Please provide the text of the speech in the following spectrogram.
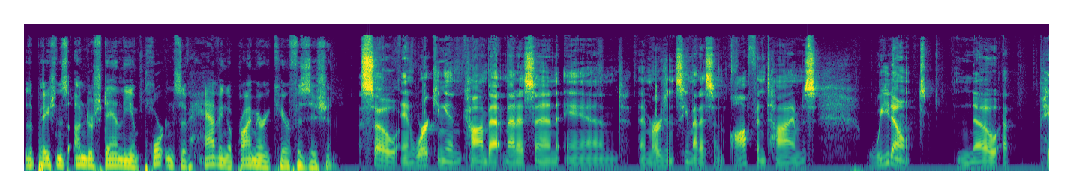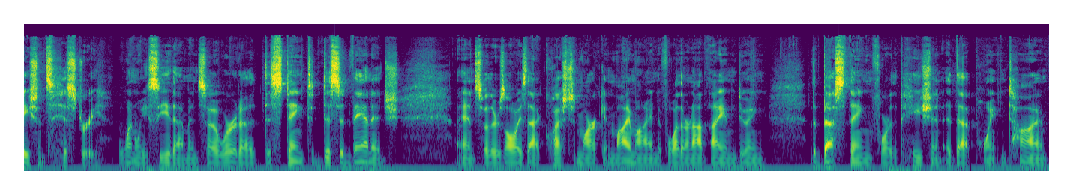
the patients understand the importance of having a primary care physician? So, in working in combat medicine and emergency medicine, oftentimes we don't know a patient's history when we see them, and so we're at a distinct disadvantage. And so there's always that question mark in my mind of whether or not I am doing the best thing for the patient at that point in time.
